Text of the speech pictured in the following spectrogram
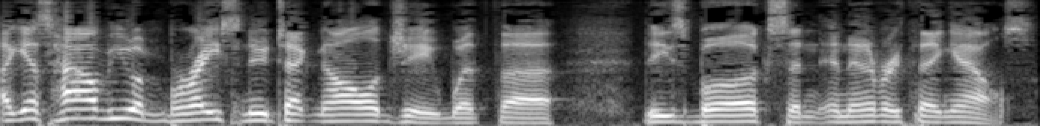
I guess how have you embraced new technology with uh, these books and, and everything else?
